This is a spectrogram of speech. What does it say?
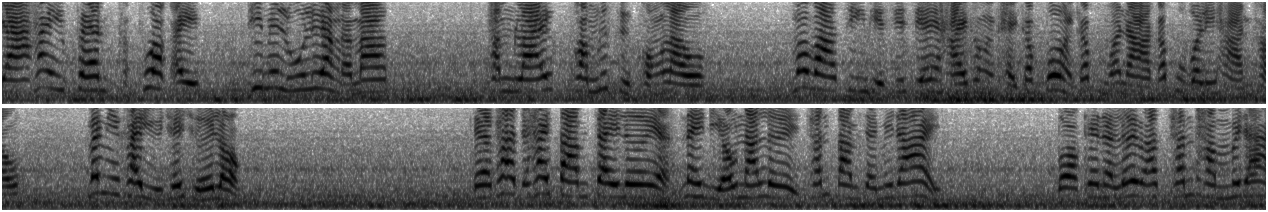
อย่าให้แฟนพวกไอ้ที่ไม่รู้เรื่องนะมาทำร้ายความรู้สึกของเราเมื่อวานสิ่งที่เสียหายของใครกับโป้งกับหัวหน้ากับผู้บริหารเขา ไม่มีใครอยู่เฉยๆหรอก แต่ถ้าจะให้ตามใจเลยอะในเดี๋ยวนั้นเลย ฉันตามใจไม่ได้ บอกแค่นั้นเลยว่าฉันทำไม่ได้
